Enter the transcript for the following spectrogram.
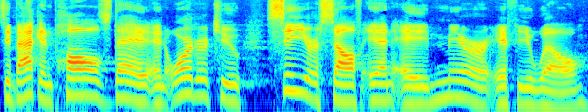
See, back in Paul's day, in order to see yourself in a mirror, if you will,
